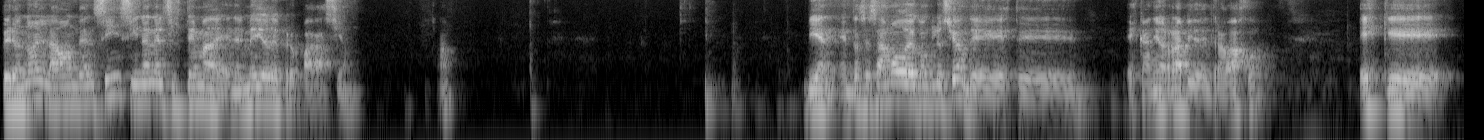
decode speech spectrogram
pero no en la onda en sí, sino en el sistema, en el medio de propagación. Bien, entonces a modo de conclusión de este escaneo rápido del trabajo, es que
